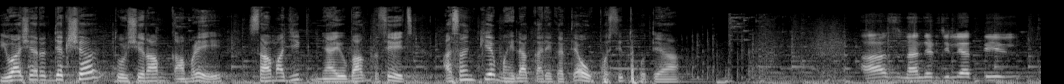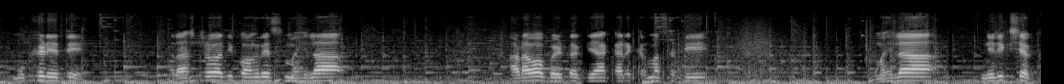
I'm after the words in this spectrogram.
युवा शहर अध्यक्ष तुळशीराम कांबळे सामाजिक न्याय विभाग तसेच असंख्य महिला कार्यकर्त्या उपस्थित होत्या. आज नांदेड जिल्ह्यातील मुखेड येथे राष्ट्रवादी काँग्रेस महिला आढावा बैठक या कार्यक्रमासाठी महिला निरीक्षक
